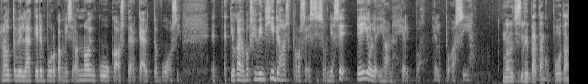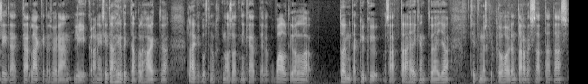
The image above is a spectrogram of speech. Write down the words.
rauhoittavien lääkkeiden purkamiseen on noin kuukausi per käyttövuosi. Et, et joka tapauksessa hyvin hidas prosessi se on, ja se ei ole ihan helppo, helppo asia. No nyt siis ylipäätään, kun puhutaan siitä, että lääkkeitä syödään liikaa, niin siitä on hirvittävän paljon haittoja. Lääkekustannukset nousevat niin käyttäjillä kuin valtiolla. Toimintakyky saattaa heikentyä ja sitten myöskin tuo hoidon tarve saattaa taas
